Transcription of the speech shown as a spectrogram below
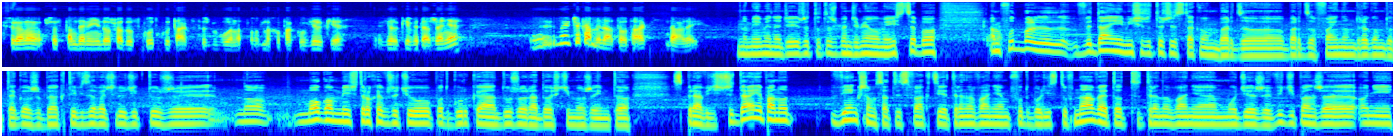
która no, przez pandemię nie doszła do skutku, tak, to też by było na pewno dla chłopaków wielkie, wielkie wydarzenie. No i czekamy na to, tak, dalej. No miejmy nadzieję, że to też będzie miało miejsce, bo Amfootball wydaje mi się, że też jest taką bardzo, bardzo fajną drogą do tego, żeby aktywizować ludzi, którzy no, mogą mieć trochę w życiu pod górkę, a dużo radości może im to sprawić. Czy daje panu większą satysfakcję trenowaniem futbolistów, nawet od trenowania młodzieży? Widzi pan, że oni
